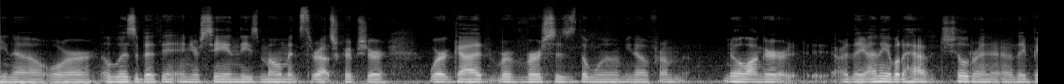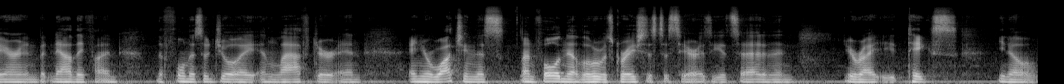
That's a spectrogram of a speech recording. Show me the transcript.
you know, or Elizabeth, and you're seeing these moments throughout Scripture where God reverses the womb, you know, from no longer uh, are they unable to have children or are they barren, but now they find the fullness of joy and laughter and and you're watching this unfold. Now the Lord was gracious to Sarah, as He had said, and then you're right. It takes you know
